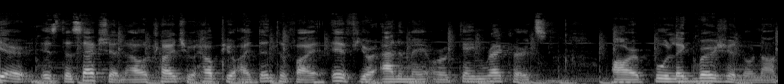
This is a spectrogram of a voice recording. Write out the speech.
Here is the section I'll try to help you identify if your anime or game records are bootleg version or not.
